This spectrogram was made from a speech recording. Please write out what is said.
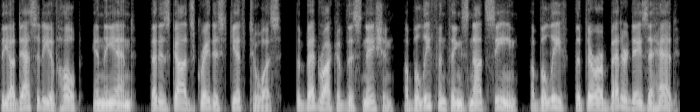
the audacity of hope, in the end, that is God's greatest gift to us, the bedrock of this nation, a belief in things not seen, a belief that there are better days ahead.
